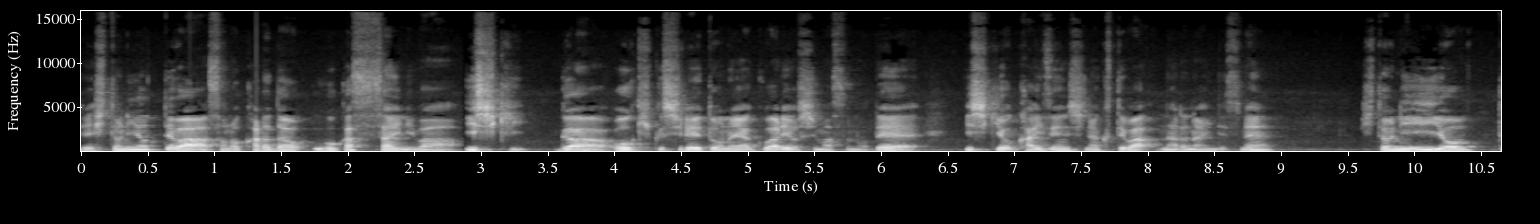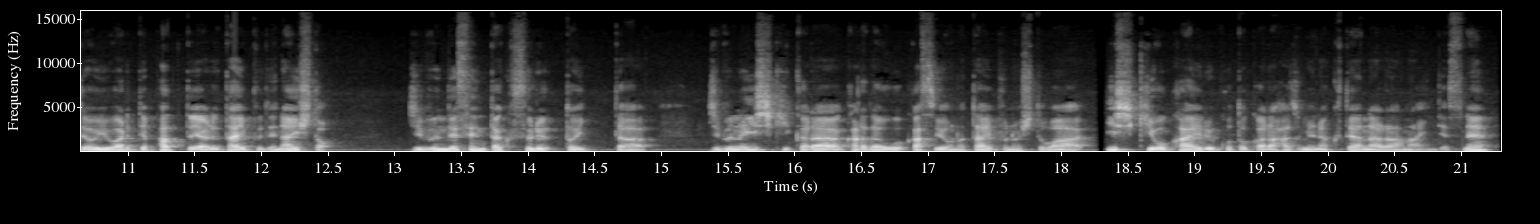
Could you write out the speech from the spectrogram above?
で人によってはその体を動かす際には意識が大きく司令塔の役割をしますので意識を改善しなくてはならないんですね。人にいいよって言われてパッとやるタイプでない人自分で選択するといった自分の意識から体を動かすようなタイプの人は意識を変えることから始めなくてはならないんですね。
